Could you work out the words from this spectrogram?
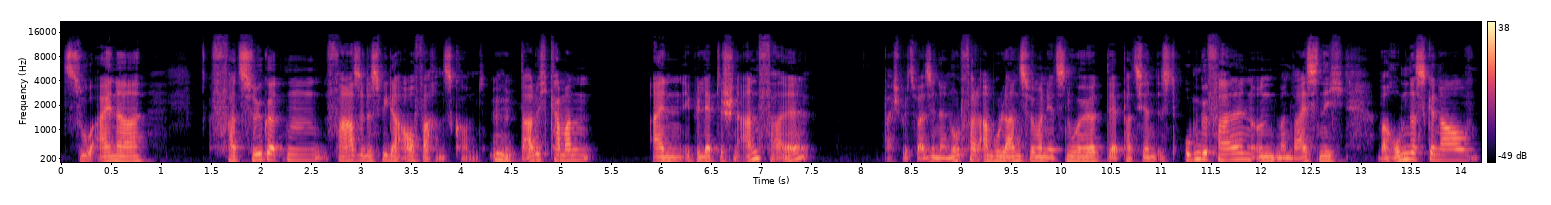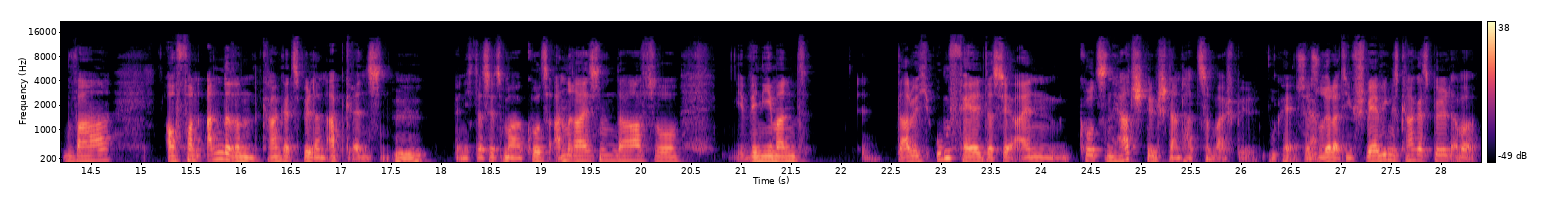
zu einer verzögerten Phase des Wiederaufwachens kommt. Mhm. Dadurch kann man einen epileptischen Anfall, beispielsweise in der Notfallambulanz, wenn man jetzt nur hört, der Patient ist umgefallen und man weiß nicht, warum das genau war, auch von anderen Krankheitsbildern abgrenzen. Mhm. Wenn ich das jetzt mal kurz anreißen darf, so, wenn jemand dadurch umfällt, dass er einen kurzen Herzstillstand hat zum Beispiel. Okay. Das ist ja. ein relativ schwerwiegendes Krankheitsbild, aber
